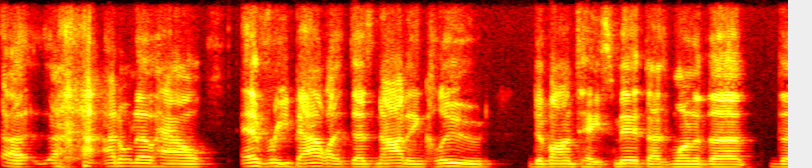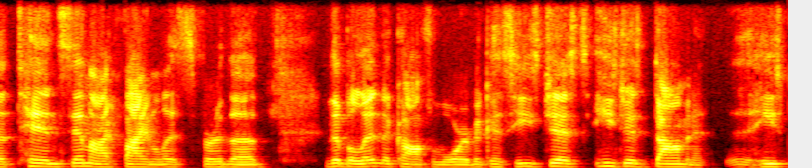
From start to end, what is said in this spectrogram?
uh, I don't know how every ballot does not include DeVonta Smith as one of the the ten semifinalists for the the Biletnikoff Award because he's just he's just dominant. He's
